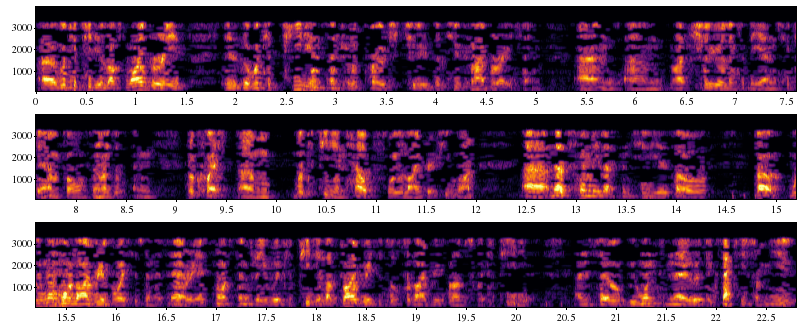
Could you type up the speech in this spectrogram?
Uh, Wikipedia Loves Libraries is a Wikipedian central approach to the two collaborating. And um, I'll show you a link at the end to get involved and, under, and request um, Wikipedian help for your library if you want. Uh, that's formally less than two years old. But we want more library voices in this area. It's not simply Wikipedia loves libraries, it's also libraries loves Wikipedia. And so we want to know exactly from you,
